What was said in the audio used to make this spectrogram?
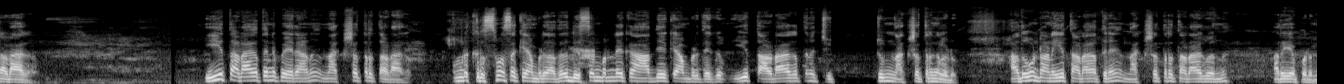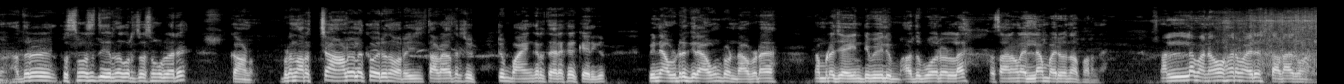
തടാകം. ഈ തടാകത്തിന്റെ പേരാണ് നക്ഷത്ര തടാകം. നമ്മുടെ ക്രിസ്മസ് ഒക്കെ ആകുമ്പോഴത്തേക്കും അതായത് ഡിസംബറിന്റെ ഒക്കെ ആദ്യമൊക്കെ ആകുമ്പോഴത്തേക്കും ഈ തടാകത്തിന് ചുറ്റും നക്ഷത്രങ്ങളിടും. അതുകൊണ്ടാണ് ഈ തടാകത്തിന് നക്ഷത്ര തടാകം എന്ന് അറിയപ്പെടുന്നത്. അതൊരു ക്രിസ്മസ് തീർന്ന് കുറച്ച് ദിവസം കൂടി വരെ കാണും. ഇവിടെ നിറച്ച ആളുകളൊക്കെ വരുമെന്ന് പറയും. ഈ തടാകത്തിന് ചുറ്റും ഭയങ്കര തിരക്കൊക്കെ ആയിരിക്കും. പിന്നെ അവിടെ ഒരു ഗ്രൗണ്ട് ഉണ്ട്. അവിടെ നമ്മുടെ ജയിന്റ് വീലും അതുപോലുള്ള സാധനങ്ങളെല്ലാം വരുമെന്നാണ് പറഞ്ഞത് നല്ല മനോഹരമായൊരു തടാകമാണ്.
